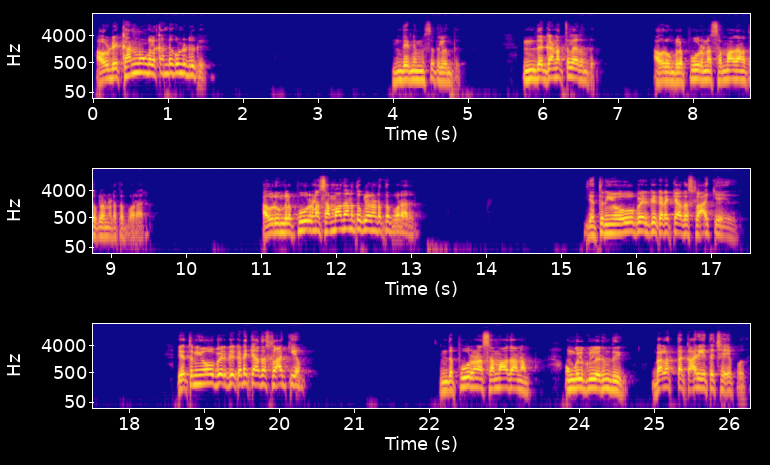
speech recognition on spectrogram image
அவருடைய கண் உங்களை கண்டு கொண்டுட்டு இருக்கு. இந்த நிமிஷத்துலேருந்து இந்த கணத்தில் இருந்து அவர் உங்களை பூரண சமாதானத்துக்குள்ளே நடத்த போகிறார் அவர் உங்களை பூரண சமாதானத்துக்குள்ளே நடத்த போகிறாரு எத்தனையோ பேருக்கு கிடைக்காத ஸ்லாக்கியம் இது. எத்தனையோ பேருக்கு கிடைக்காத ஸ்லாக்கியம். இந்த பூரண சமாதானம் உங்களுக்குள்ளே இருந்து பலத்த காரியத்தை செய்ய போகுது.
